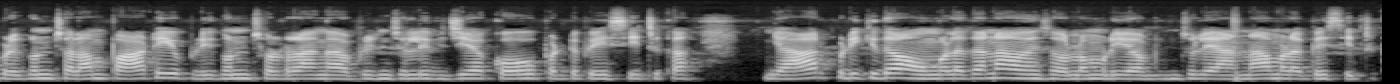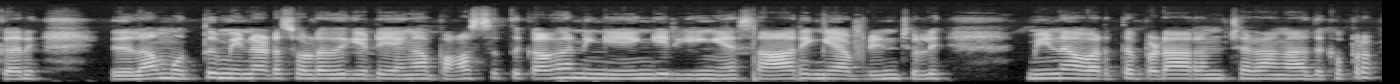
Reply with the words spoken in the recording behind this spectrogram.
பிடிக்கும்னு சொல்லாமல் பாட்டியை பிடிக்கும்னு சொல்கிறாங்க அப்படின்னு சொல்லி விஜயா கோவப்பட்டு பேசிகிட்டு இருக்கா. யார் பிடிக்குதோ அவங்கள தானே அவன் சொல்ல முடியும் அப்படின்னு சொல்லி அண்ணாமலை பேசிகிட்டு இருக்காரு. இதெல்லாம் முத்து மீனாட்ட சொல்கிறது கேட்டு எங்க பாசத்துக்காக நீங்கள் ஏங்கியிருக்கீங்க சாரிங்க அப்படின்னு சொல்லி மீனா வருத்தப்பட ஆரம்பிச்சிடறாங்க. அதுக்கப்புறம்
